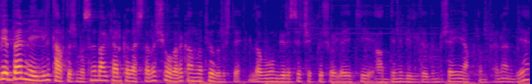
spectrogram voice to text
ve benle ilgili tartışmasını belki arkadaşlarına şey olarak anlatıyordur işte. Lavuğun birisi çıktı şöyle iki haddini bildirdim, şey yaptım falan diye.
